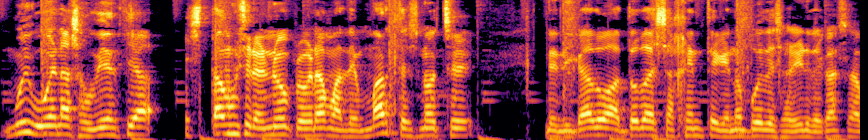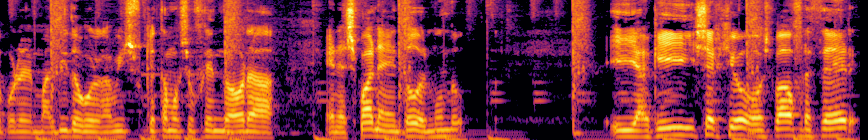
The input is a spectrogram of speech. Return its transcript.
Muy buenas audiencia, estamos en el nuevo programa de martes noche dedicado a toda esa gente que no puede salir de casa por el maldito coronavirus que estamos sufriendo ahora en España y en todo el mundo. Y aquí Sergio os va a ofrecer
